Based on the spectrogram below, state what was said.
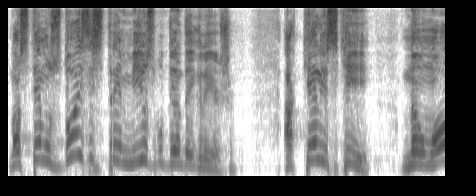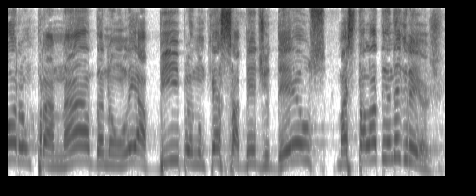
Nós temos dois extremismos dentro da igreja. Aqueles que não oram para nada, não lê a Bíblia, não quer saber de Deus, mas está lá dentro da igreja.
